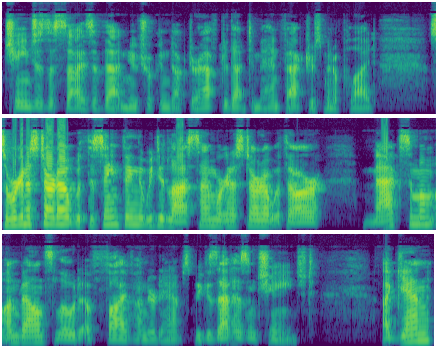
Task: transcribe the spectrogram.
changes the size of that neutral conductor after that demand factor has been applied. So we're going to start out with the same thing that we did last time. We're going to start out with our maximum unbalanced load of 500 amps because that hasn't changed. Again,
